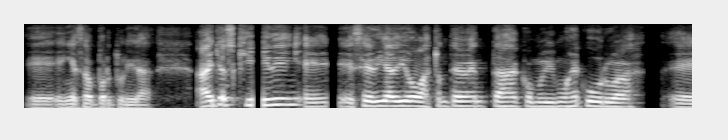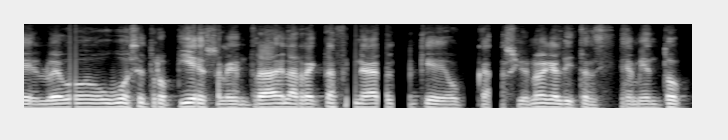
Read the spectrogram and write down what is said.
eh, en esa oportunidad. I just kidding, eh, ese día dio bastante ventaja como vimos en curva, eh, luego hubo ese tropiezo en la entrada de la recta final que ocasionó en el distanciamiento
